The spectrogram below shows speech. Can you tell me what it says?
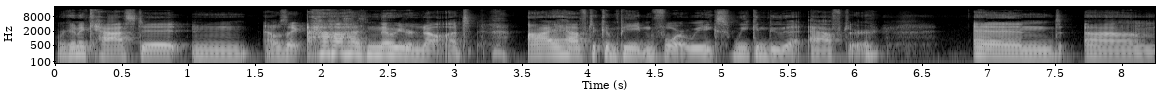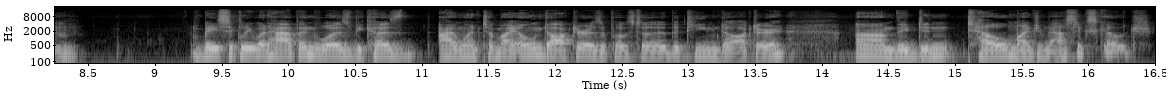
we're gonna cast it and i was like ah no you're not i have to compete in four weeks we can do that after and um basically what happened was because i went to my own doctor as opposed to the team doctor um, they didn't tell my gymnastics coach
